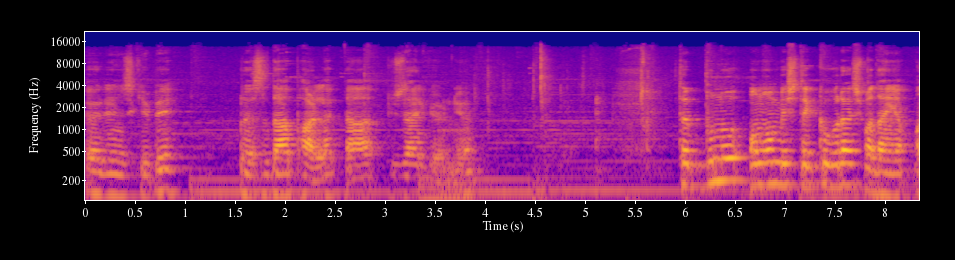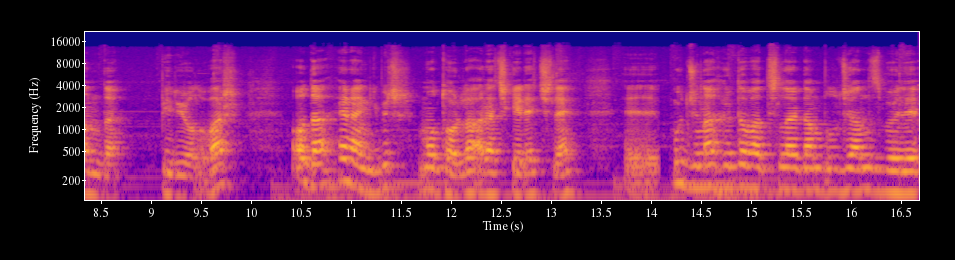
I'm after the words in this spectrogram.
Gördüğünüz gibi burası daha parlak, daha güzel görünüyor. Tabi bunu 10-15 dakika uğraşmadan yapmanın da bir yolu var. O da herhangi bir motorla, araç gereçle e, ucuna hırdavatçılardan bulacağınız böyle e,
